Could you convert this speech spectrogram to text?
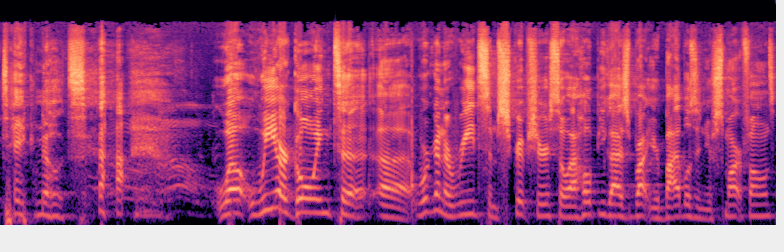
Take notes. well, we are going to uh, we're going to read some scripture. So I hope you guys brought your Bibles and your smartphones.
